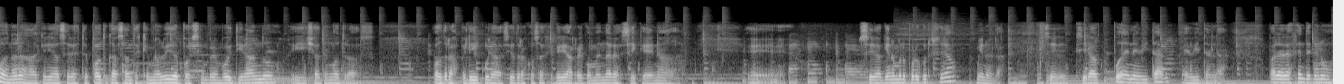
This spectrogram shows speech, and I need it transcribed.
bueno, nada, quería hacer este podcast antes que me olvide, pues siempre me voy tirando y ya tengo otras otras películas y otras cosas que quería recomendar, así que nada. Eh, la quieren ver por curiosidad, mírenla. Si, la pueden evitar, evítenla. Para la gente que no,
